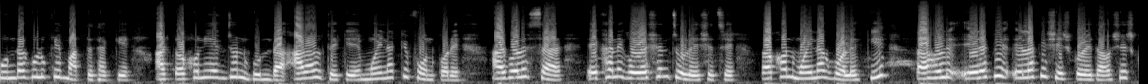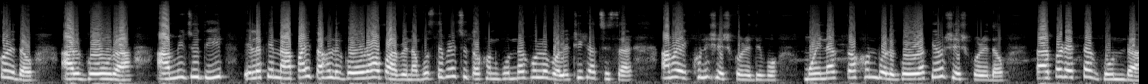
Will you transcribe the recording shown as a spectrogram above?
গুন্ডাগুলোকে মারতে থাকে। আর তখনই একজন গুন্ডা আড়াল থেকে মৈনাককে ফোন করে। আর বলে, স্যার, এখানে গৌরা সেন চলে এসেছে। তখন মৈনাক বলে, কি? তাহলে এলাকে এলাকে শেষ করে দাও, শেষ করে দাও। আর গৌরা, আমি যদি এলাকে না পাই তাহলে গৌরাও পাবে না, বুঝতে পেরেছ? তখন গুন্ডাগুলো বলে, ঠিক আছে, স্যার, আমরা এক্ষুনি শেষ করে দিব। মৈনাক তখন বলে, গৌরাকেও শেষ করে দাও। তারপর একটা গুন্ডা,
